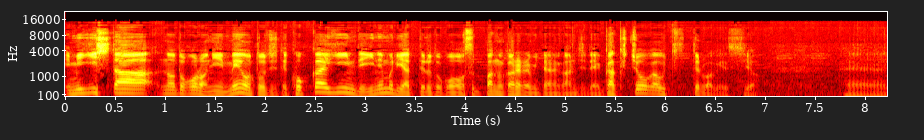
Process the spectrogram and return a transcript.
右下のところに目を閉じて国会議員で居眠りやってるとこをすっぱ抜かれるみたいな感じで、学長が映ってるわけですよ。え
